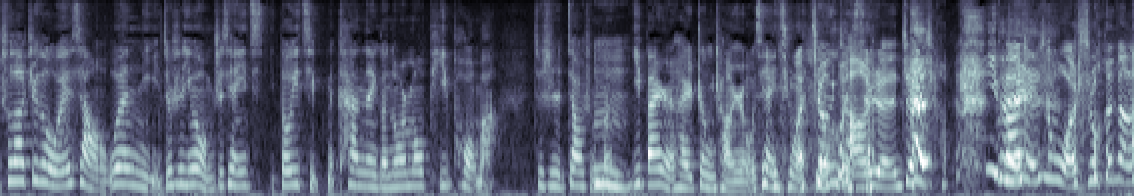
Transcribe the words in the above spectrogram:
说到这个，我也想问你，就是因为我们之前一起都一起看那个《Normal People》嘛。就是叫什么一般人还是正常人？我现在已经完全正常人，正常 一般人是我说的了，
